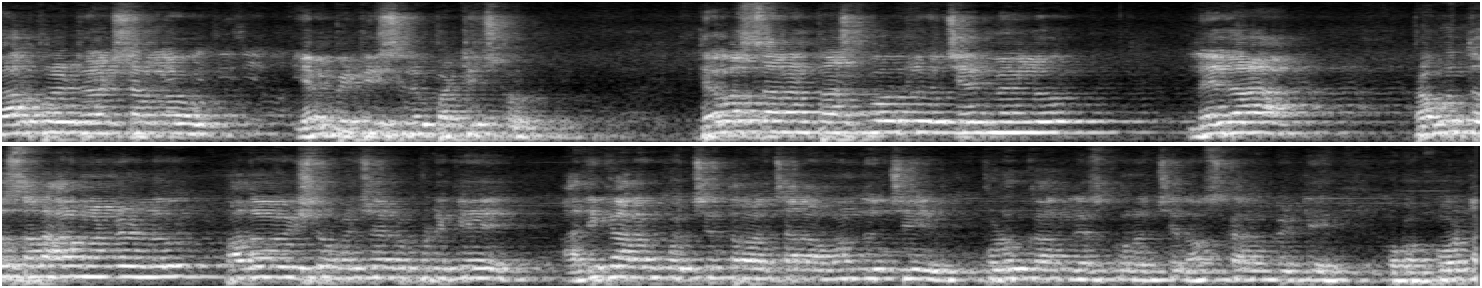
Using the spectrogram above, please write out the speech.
కార్పొరేట్ ఎలక్షన్లు ఎంపీటీసీలు పట్టించుకోరు. దేవస్థానం ట్రస్ట్ బోర్డులు చైర్మన్లు లేదా ప్రభుత్వ సలహా మండళ్ళు పదవ విషయం వచ్చేటప్పటికి అధికారంకి వచ్చిన తర్వాత చాలా మంది వచ్చి పొడుగు కాకులు వేసుకొని వచ్చి నమస్కారం పెట్టి ఒక పూట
